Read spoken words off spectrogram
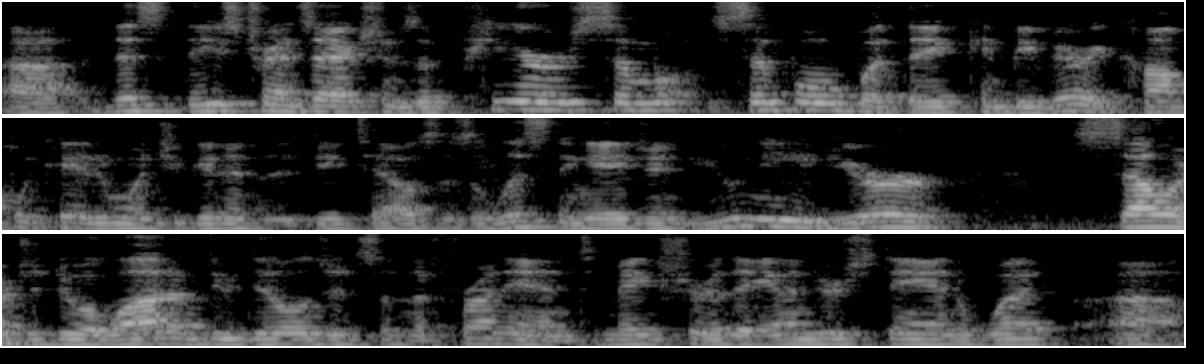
Uh, this, these transactions appear sim simple, but they can be very complicated once you get into the details. As a listing agent, you need your seller to do a lot of due diligence on the front end to make sure they understand what uh,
